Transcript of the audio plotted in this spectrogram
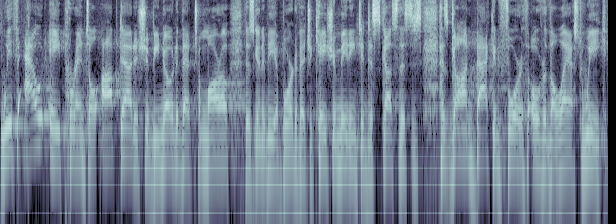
without a parental opt out. It should be noted that tomorrow there's going to be a Board of Education meeting to discuss this. this has gone back and forth over the last week.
